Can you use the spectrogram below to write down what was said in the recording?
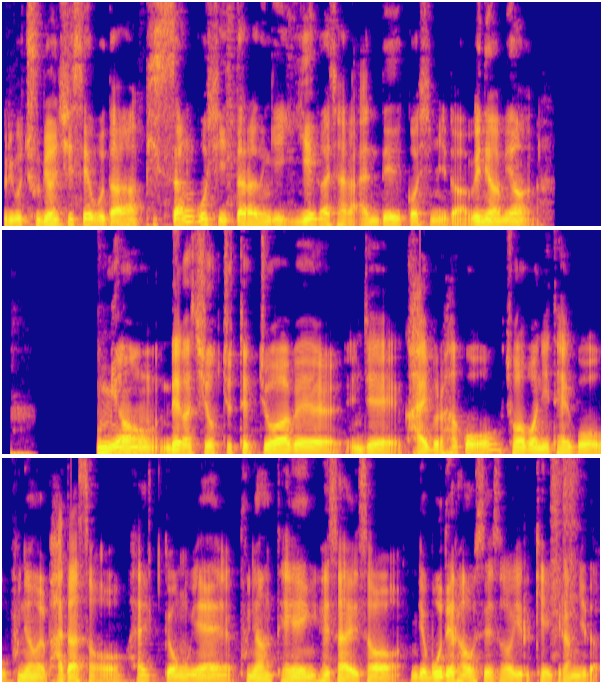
그리고 주변 시세보다 비싼 곳이 있다라는 게 이해가 잘 안 될 것입니다. 왜냐하면 분명 내가 지역주택조합에 이제 가입을 하고 조합원이 되고 분양을 받아서 할 경우에 분양 대행 회사에서 이제 모델하우스에서 이렇게 얘기를 합니다.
